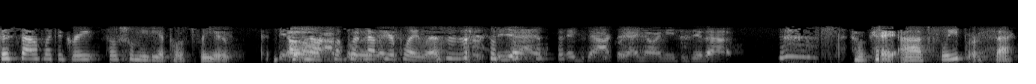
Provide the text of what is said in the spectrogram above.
This sounds like a great social media post for you. Putting, Oh, up, putting up your playlist. yes, exactly. I know. I need to do that. Okay. Uh, sleep or sex?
